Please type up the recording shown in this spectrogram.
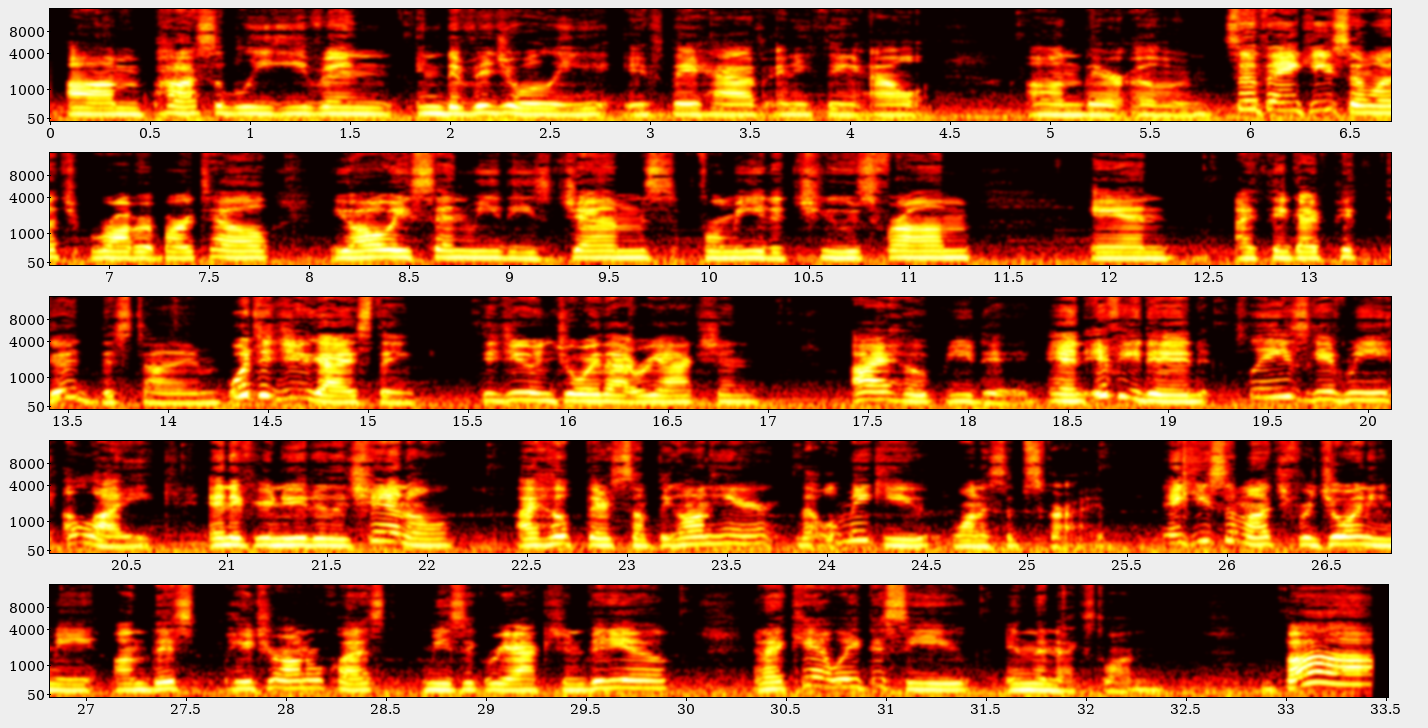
um possibly even individually if they have anything out on their own. So thank you so much, Robert Bartel. You always send me these gems for me to choose from, and I think I picked good this time. What did you guys think? Did you enjoy that reaction? I hope you did. And if you did, please give me a like. And if you're new to the channel, I hope there's something on here that will make you want to subscribe. Thank you so much for joining me on this Patreon request music reaction video, and I can't wait to see you in the next one. Bye!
